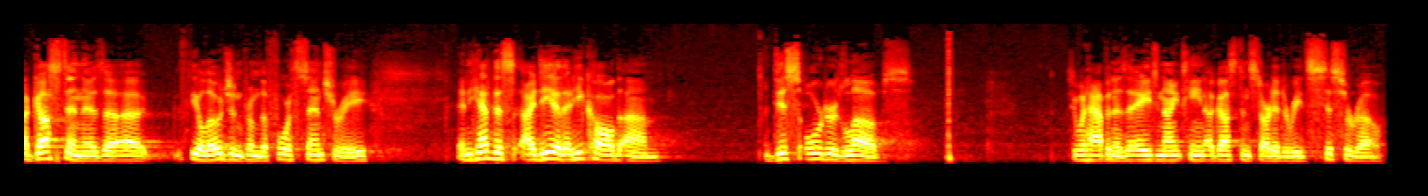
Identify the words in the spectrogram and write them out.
Augustine is a, a theologian from the fourth century, and he had this idea that he called um, disordered loves. See, what happened is at age 19, Augustine started to read Cicero.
